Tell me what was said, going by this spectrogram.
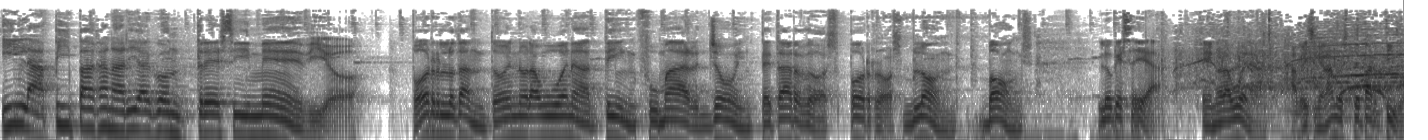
y la pipa ganaría con tres y medio. Por lo tanto, enhorabuena, Team Fumar, Joint, Petardos, Porros, Blond, Bongs, lo que sea. Enhorabuena, habéis ganado este partido.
